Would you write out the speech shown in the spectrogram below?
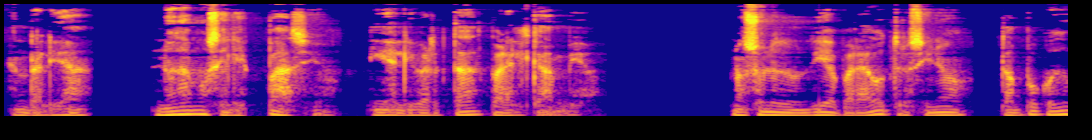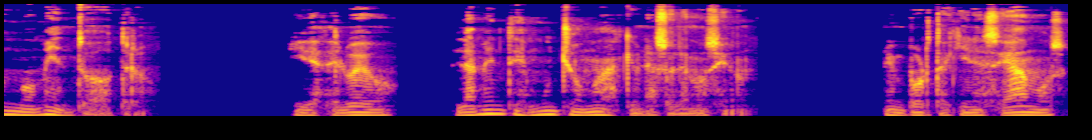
En realidad, no damos el espacio ni la libertad para el cambio, no solo de un día para otro, sino tampoco de un momento a otro. Y desde luego, la mente es mucho más que una sola emoción. No importa quiénes seamos,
